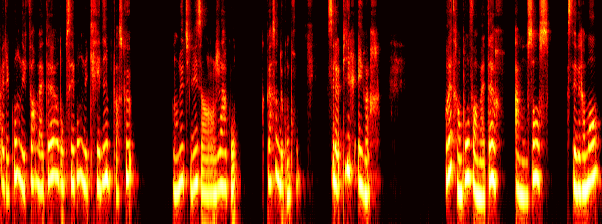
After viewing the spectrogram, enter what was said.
bah, du coup, on est formateur, donc c'est bon, on est crédible, parce que on utilise un jargon que personne ne comprend. C'est la pire erreur. Pour être un bon formateur, à mon sens, c'est vraiment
